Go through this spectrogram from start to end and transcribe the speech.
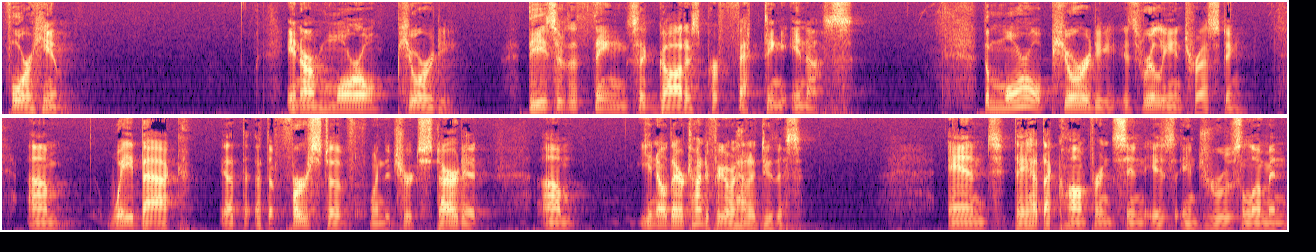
for Him, in our moral purity. These are the things that God is perfecting in us. The moral purity is really interesting. Um, way back at the, at the first of when the church started, um, you know, they were trying to figure out how to do this. And they had that conference in, is, in Jerusalem, and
